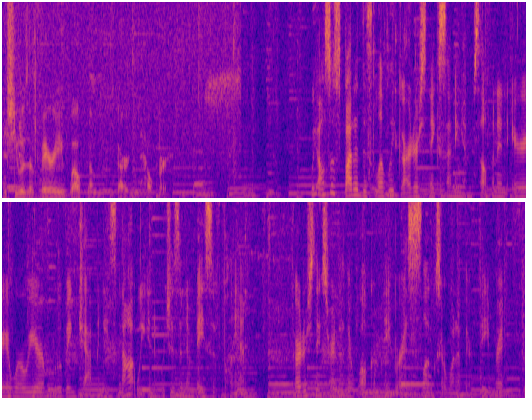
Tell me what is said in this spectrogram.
and she was a very welcome garden helper. We also spotted this lovely garter snake sunning himself in an area where we are moving Japanese knotweed, which is an invasive plant. Garter snakes are another welcome neighbor as slugs are one of their favorite foods.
